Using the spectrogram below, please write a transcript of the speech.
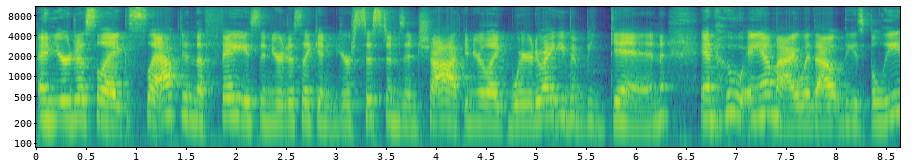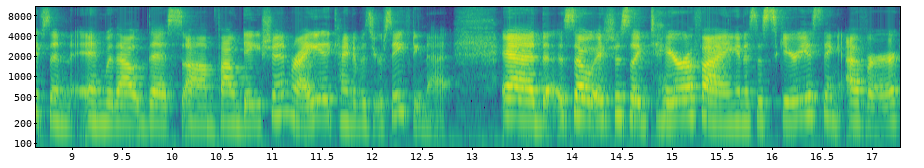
And you're just like slapped in the face and you're just like in your system's in shock and you're like, where do I even begin? And who am I without these beliefs and, and without this um, foundation, right? It kind of is your safety net. And so it's just like terrifying and it's the scariest thing ever.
